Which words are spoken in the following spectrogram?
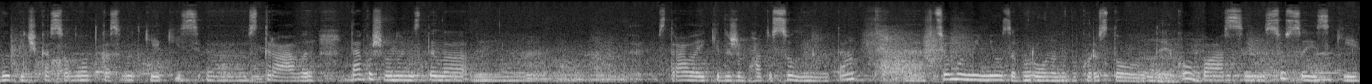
випічка солодка, солодкі якісь е, страви. Також воно містило страви, які дуже багато солили. Та? Е, В цьому меню заборонено використовувати ковбаси, сосиски, е,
